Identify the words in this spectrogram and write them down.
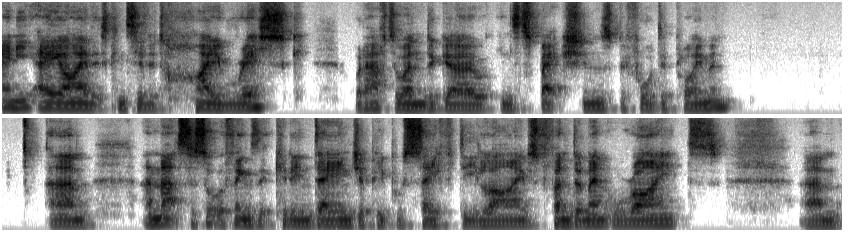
any AI that's considered high risk would have to undergo inspections before deployment. Um, and that's the sort of things that could endanger people's safety, lives, fundamental rights, um,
